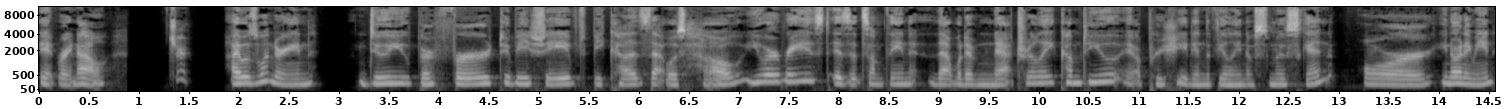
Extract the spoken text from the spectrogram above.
it right now. Sure. I was wondering, do you prefer to be shaved because that was how you were raised? Is it something that would have naturally come to you, eh, appreciating the feeling of smooth skin? Or, you know what I mean?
